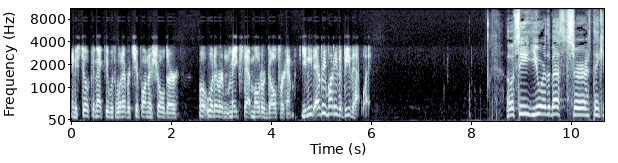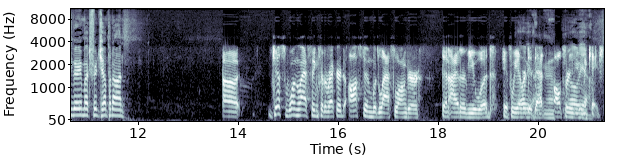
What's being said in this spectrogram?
and he's still connected with whatever chip on his shoulder, whatever makes that motor go for him. You need everybody to be that way. OC, you are the best, sir. Thank you very much for jumping on. Uh, just one last thing for the record Austin would last longer than either of you would if we ever oh, yeah, did that. Yeah. All three oh, of you yeah. in the cage.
